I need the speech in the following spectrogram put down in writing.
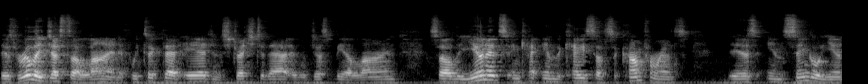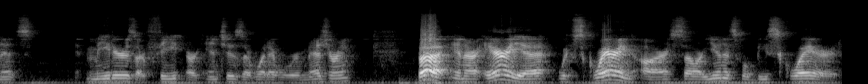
is really just a line. If we took that edge and stretched it out, it would just be a line. So the units in, in the case of circumference is in single units meters or feet or inches or whatever we're measuring. But in our area, we're squaring r, so our units will be squared.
